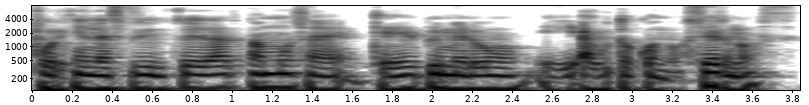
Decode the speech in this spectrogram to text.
porque en la espiritualidad vamos a querer primero eh, autoconocernos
